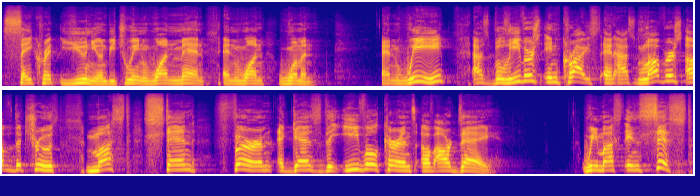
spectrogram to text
sacred union between one man and one woman. And we, as believers in Christ and as lovers of the truth, must stand firm against the evil currents of our day. We must insist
